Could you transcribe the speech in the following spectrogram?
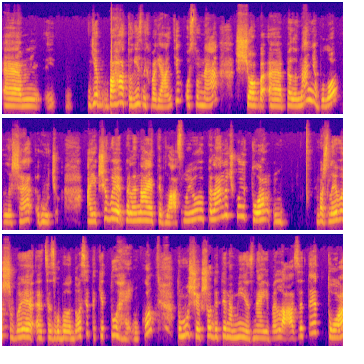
Ем, Є багато різних варіантів. Основне, щоб е, пеленання було лише ручок. А якщо ви пеленаєте власною пеленочкою, то Важливо, щоб ви е, це зробили досить таки тугенько, тому що якщо дитина вміє з неї вилазити, то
